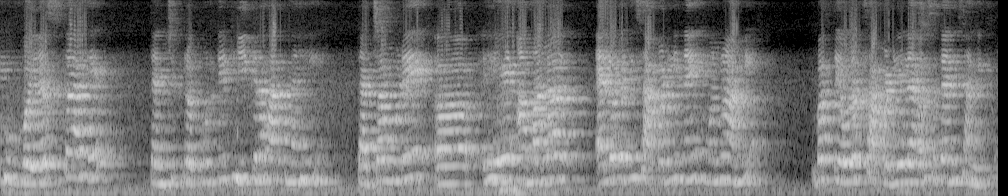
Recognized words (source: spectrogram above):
खूप वयस्क आहे त्यांची प्रकृती ठीक राहत नाही. त्याच्यामुळे हे आम्हाला ॲलोपॅथी सापडली नाही म्हणून आम्ही बस तेवढंच सापडलेलं आहे असं त्यांनी सांगितलं.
